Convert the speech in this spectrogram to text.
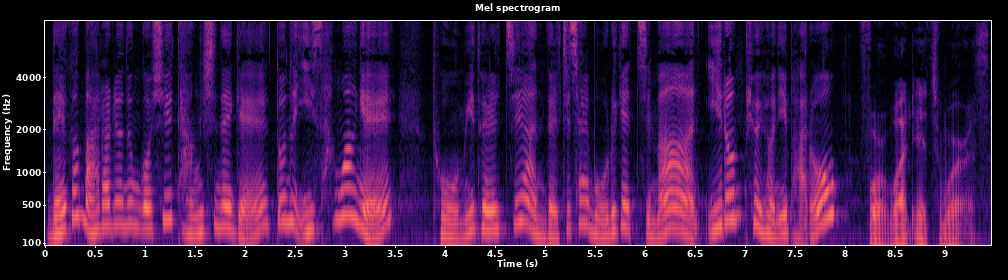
내가 말하려는 것이 당신에게 또는 이 상황에 도움이 될지 안 될지 잘 모르겠지만 이런 표현이 바로 For what it's worth.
